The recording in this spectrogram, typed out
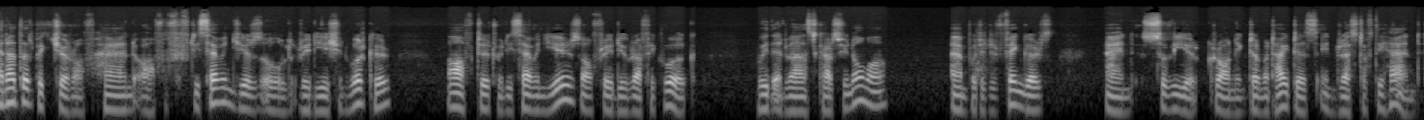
Another picture of hand of a 57 years old radiation worker after 27 years of radiographic work with advanced carcinoma, amputated fingers, and severe chronic dermatitis in rest of the hand.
